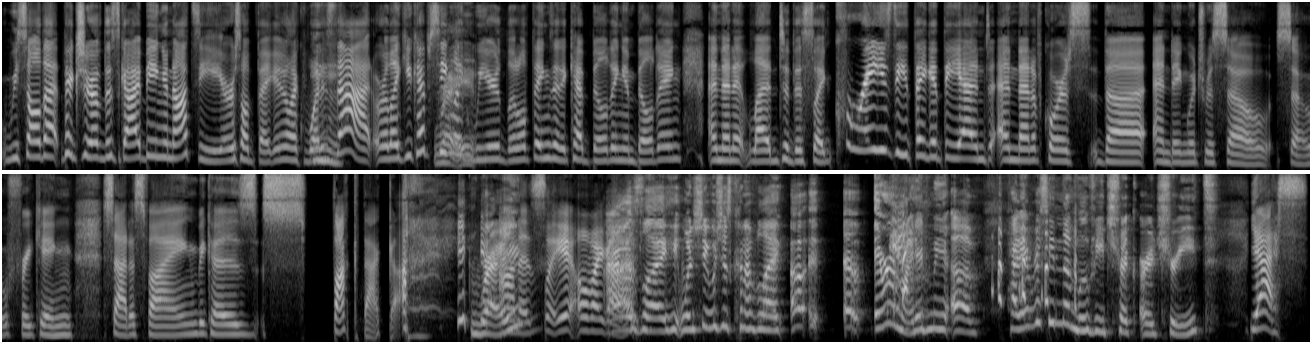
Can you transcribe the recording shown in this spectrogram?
we saw that picture of this guy being a Nazi or something. And you're like, what is Mhm. that? Or like you kept seeing Right. like weird little things and it kept building and building. And then it led to this like crazy thing at the end. And then, of course, the ending, which was so, so freaking satisfying because fuck that guy. Right? Honestly. Oh my God. I was like, when she was just kind of like, oh, it, it reminded me of. Have you ever seen the movie Trick or Treat? yes.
